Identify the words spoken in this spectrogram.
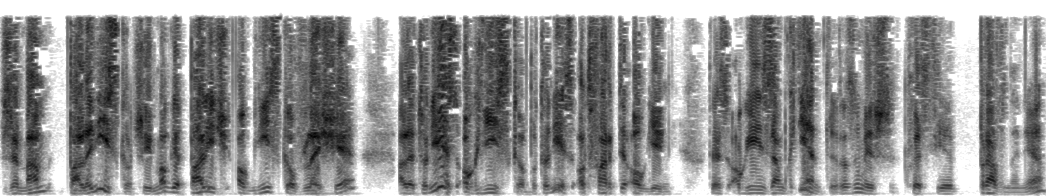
że mam palenisko, czyli mogę palić ognisko w lesie, ale to nie jest ognisko, bo to nie jest otwarty ogień, to jest ogień zamknięty. Rozumiesz kwestie prawne, nie?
